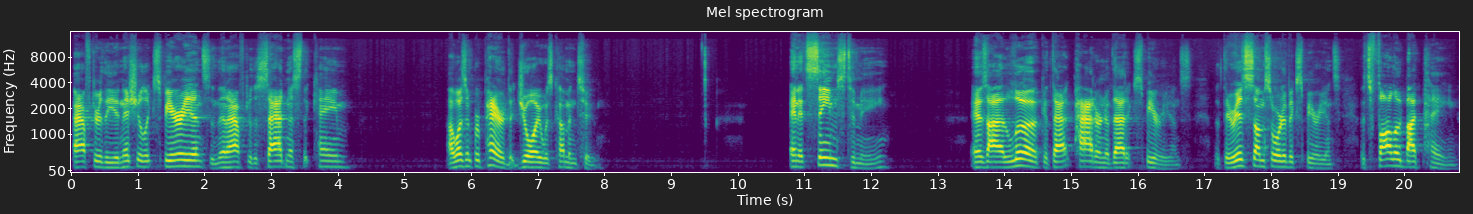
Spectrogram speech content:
after the initial experience and then after the sadness that came, I wasn't prepared that joy was coming too. And it seems to me, as I look at that pattern of that experience, that there is some sort of experience that's followed by pain,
